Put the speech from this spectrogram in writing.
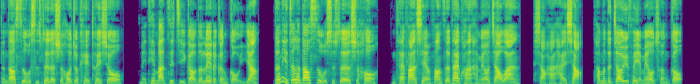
等到四五十岁的时候就可以退休，每天把自己搞得累得跟狗一样。等你真的到四五十岁的时候，你才发现房子的贷款还没有缴完，小孩还小，他们的教育费也没有存够，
